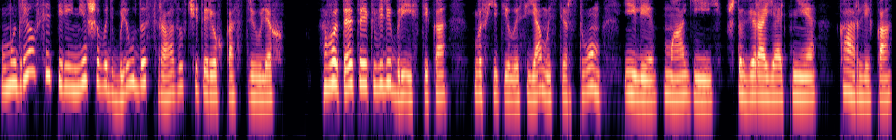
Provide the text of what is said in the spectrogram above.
умудрялся перемешивать блюда сразу в четырех кастрюлях. «Вот это эквилибристика!» — восхитилась я мастерством или магией, что вероятнее, карлика.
